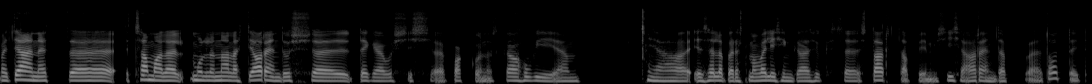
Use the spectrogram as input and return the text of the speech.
ma tean, et, et samal ajal mul on alati arendustegevus siis pakkunud ka huvi ja ja, ja sellepärast ma valisin ka siukese startup'i, mis ise arendab tooteid.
